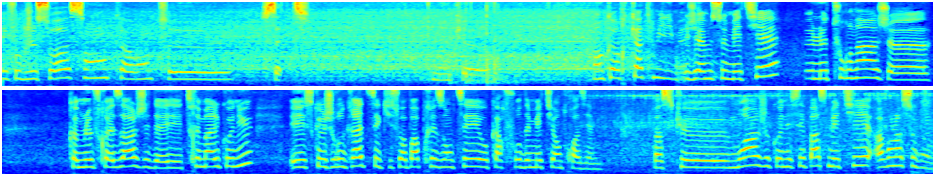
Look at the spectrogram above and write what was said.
Il faut que je sois à 147. Donc euh, encore 4 mm. J'aime ce métier. Le tournage, euh, comme le fraisage, est très mal connu. Et ce que je regrette, c'est qu'il ne soit pas présenté au carrefour des métiers en troisième. Parce que moi, je ne connaissais pas ce métier avant la seconde.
